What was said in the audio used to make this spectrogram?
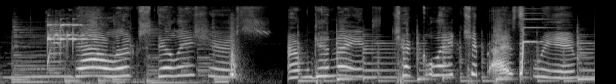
Mm, that looks delicious. I'm gonna eat chocolate chip ice cream.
